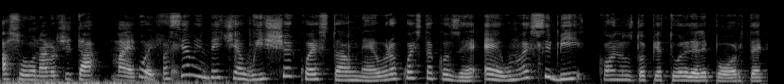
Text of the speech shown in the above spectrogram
ha solo una velocità ma è Poi perfetto. passiamo invece a Wish, questo a un euro, questa cos'è? È un USB con lo sdoppiatore delle porte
